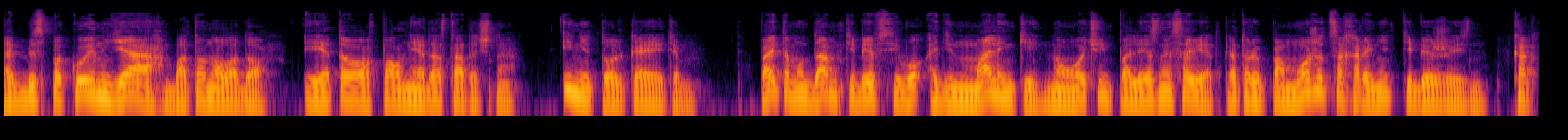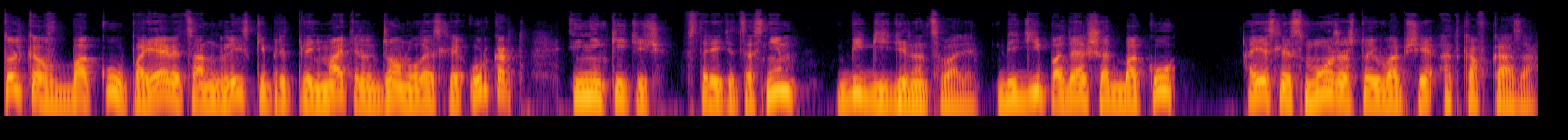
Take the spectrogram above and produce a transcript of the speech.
«Обеспокоен я, Батон Оладо, и этого вполне достаточно. И не только этим. Поэтому дам тебе всего один маленький, но очень полезный совет, который поможет сохранить тебе жизнь. Как только в Баку появится английский предприниматель Джон Лесли Уркарт и Никитич встретится с ним, беги, Геноцвали. Беги подальше от Баку, а если сможешь, то и вообще от Кавказа.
